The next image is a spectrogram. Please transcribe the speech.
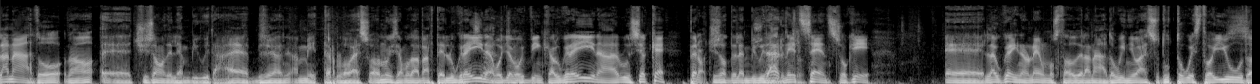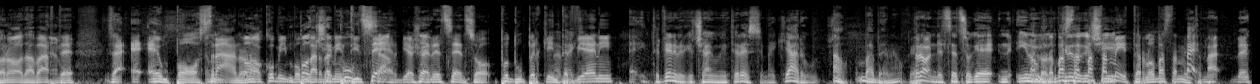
la Nato, no? Eh, ci sono delle ambiguità, eh, bisogna ammetterlo. Adesso noi siamo dalla parte dell'Ucraina, vogliamo che vinca l'Ucraina, la Russia, ok, però ci sono delle ambiguità, Certo. nel senso che eh, l'Ucraina non è uno stato della Nato, quindi adesso tutto questo aiuto no, da parte sai, è, è un po' strano, po'- no? come i un bombardamenti in. Serbia, cioè nel senso, tu perché intervieni? Eh, intervieni perché c'hai un interesse, ma è chiaro. Ah, va bene, ok. Però nel senso che io non allora, basta, che basta ci- ammetterlo, basta Beh, ammetterlo. ma beh,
